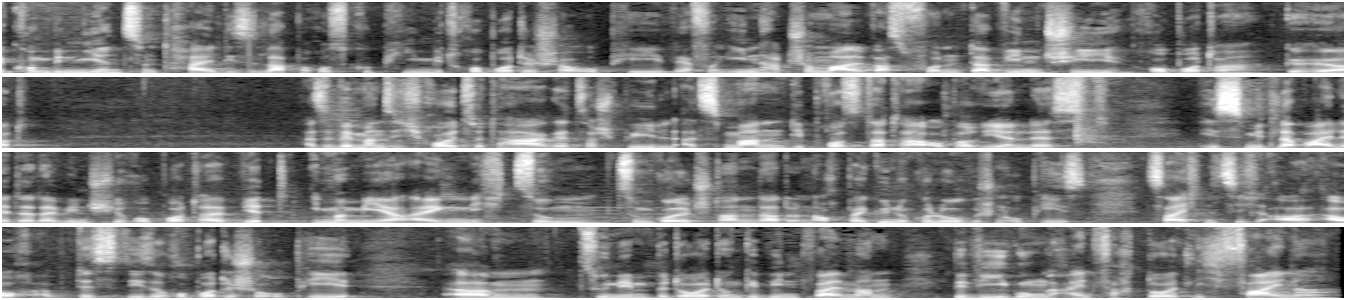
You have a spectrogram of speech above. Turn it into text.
wir kombinieren zum Teil diese Laparoskopie mit robotischer OP. Wer von Ihnen hat schon mal was von Da Vinci-Roboter gehört? Also wenn man sich heutzutage zum Beispiel als Mann die Prostata operieren lässt, ist mittlerweile der Da Vinci-Roboter, wird immer mehr eigentlich zum, zum Goldstandard und auch bei gynäkologischen OPs zeichnet sich auch, dass diese robotische OP ähm, zunehmend Bedeutung gewinnt, weil man Bewegungen einfach deutlich feiner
